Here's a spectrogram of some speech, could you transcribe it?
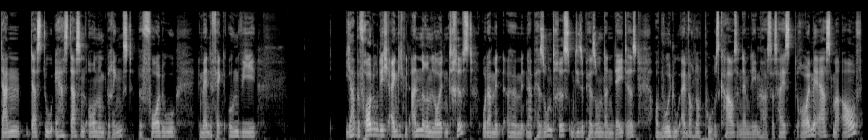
dann, dass du erst das in Ordnung bringst, bevor du im Endeffekt irgendwie ja, bevor du dich eigentlich mit anderen Leuten triffst oder mit, äh, mit einer Person triffst und diese Person dann datest, obwohl du einfach noch pures Chaos in deinem Leben hast. Das heißt, räume erstmal auf,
